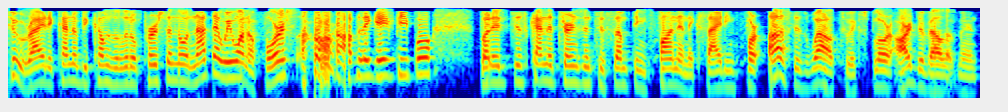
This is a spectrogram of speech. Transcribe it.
too, right? It kind of becomes a little personal. Not that we want to force or obligate people, but it just kind of turns into something fun and exciting for us as well to explore our development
